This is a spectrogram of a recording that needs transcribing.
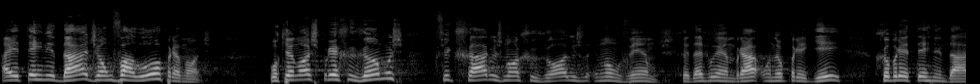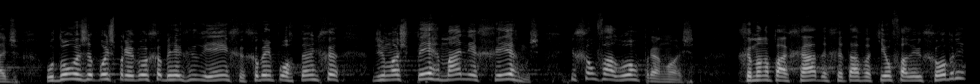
a eternidade é um valor para nós. Porque nós precisamos fixar os nossos olhos e não vemos. Você deve lembrar onde eu preguei sobre a eternidade. O Douglas depois pregou sobre resiliência, sobre a importância de nós permanecermos. Isso é um valor para nós. Semana passada, você estava aqui, eu falei sobre.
